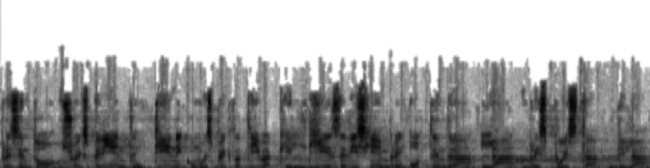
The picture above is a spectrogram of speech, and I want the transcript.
presentó su expediente, tiene como expectativa que el 10 de diciembre obtendrá la respuesta de la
